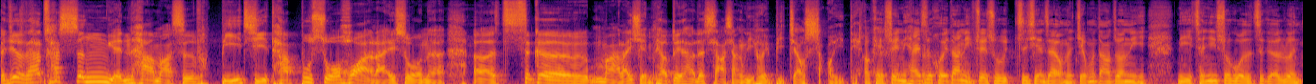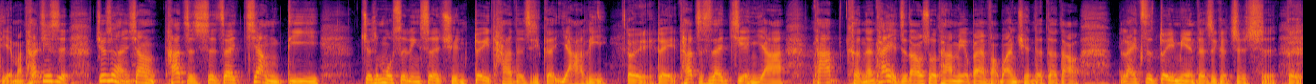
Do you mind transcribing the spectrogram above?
就是他他声援哈马斯，比起他不说话来说呢，呃，这个马来。选票对他的杀伤力会比较少一点。OK，所以你还是回到你最初之前在我们的节目当中，你你曾经说过的这个论点嘛？他其实就是很像，他只是在降低，就是穆斯林社群对他的这个压力。对，对他只是在减压。他可能他也知道说他没有办法完全的得到来自对面的这个支持。对，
